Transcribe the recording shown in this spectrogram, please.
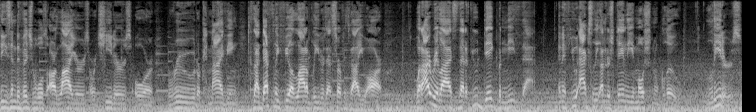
these individuals are liars or cheaters or rude or conniving, because I definitely feel a lot of leaders at surface value are. What I realize is that if you dig beneath that, and if you actually understand the emotional glue, leaders,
